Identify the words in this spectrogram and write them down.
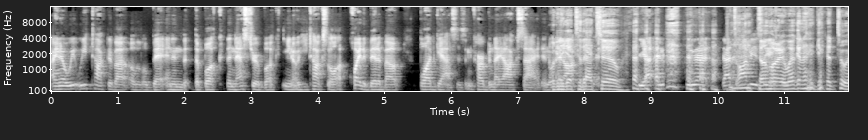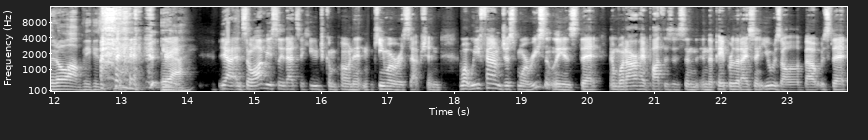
I know we, we talked about a little bit, and in the, the book, the Nestor book, you know, he talks a lot, quite a bit about blood gases and carbon dioxide. And we're gonna get to that too. yeah, and, and, that that's obviously. Don't worry, we're gonna get to it all because yeah. Yeah, and so obviously that's a huge component in chemoreception. What we found just more recently is that, and what our hypothesis in, in the paper that I sent you was all about was that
